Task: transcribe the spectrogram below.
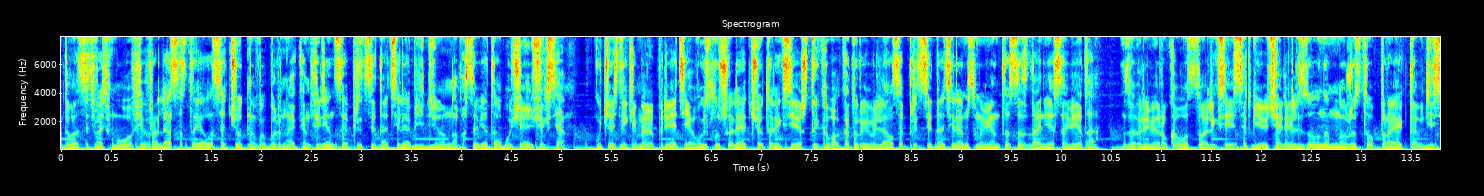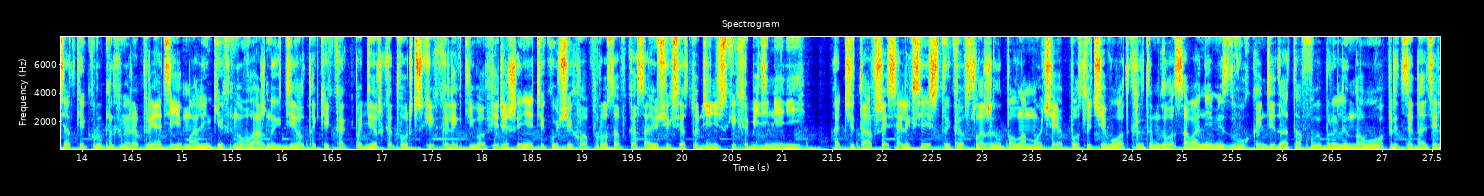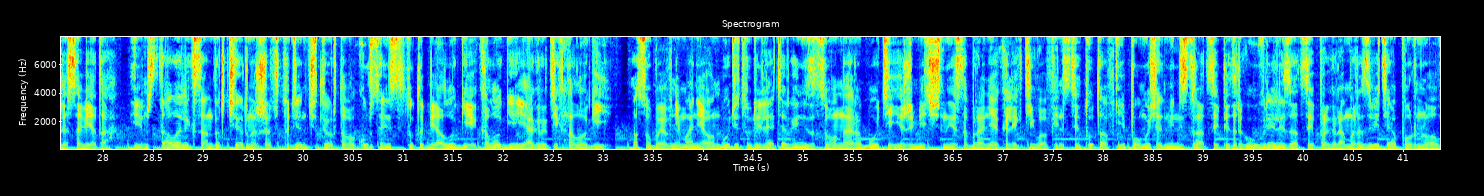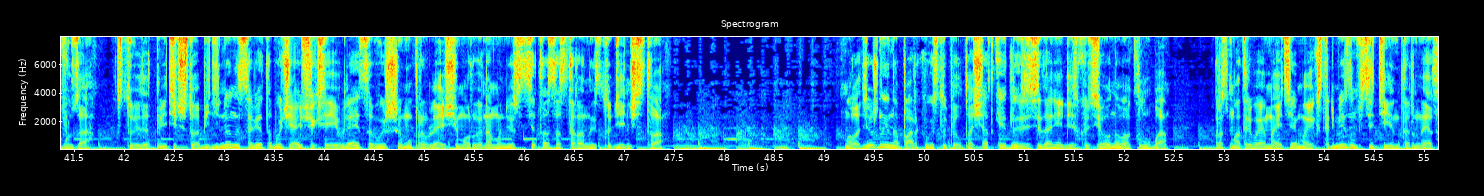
28 февраля состоялась отчетно-выборная конференция председателя Объединенного совета обучающихся. Участники мероприятия выслушали отчет Алексея Штыкова, который являлся председателем с момента создания совета. За время руководства Алексея Сергеевича реализовано множество проектов, десятки крупных мероприятий и маленьких, но важных дел, таких как поддержка творческих коллективов и решение текущих вопросов, касающихся студенческих объединений. Отчитавшись, Алексей Штыков сложил полномочия, после чего открытым голосованием из двух кандидатов выбрали нового председателя совета. Им стал Александр Чернышев, студент четвертого курса Института биологии, экологии и агротехнологий. Особое внимание он будет уделять организационной работе, ежемесячные собрания коллективов, институтов и помощь администрации Петрогу в реализации программы развития опорного вуза. Стоит отметить, что Объединенный совет обучающихся является высшим управляющим органом университета со стороны студенчества. Молодежный инопарк выступил площадкой для заседания дискуссионного клуба. Просматриваемая тема – экстремизм в сети интернет.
